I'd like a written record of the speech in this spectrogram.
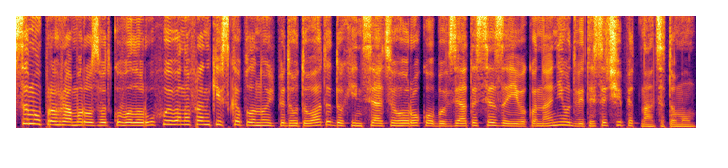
Саму програму розвитку велоруху Івано-Франківська планують підготувати до кінця цього року, аби взятися за її виконання у 2015-му.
